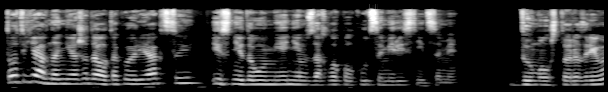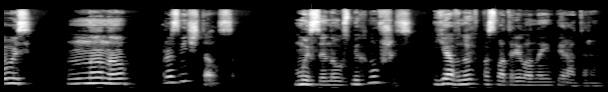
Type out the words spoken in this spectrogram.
Тот явно не ожидал такой реакции и с недоумением захлопал куцами ресницами. Думал, что разревусь? Ну-ну, размечтался. Мысленно усмехнувшись, я вновь посмотрела на императора.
